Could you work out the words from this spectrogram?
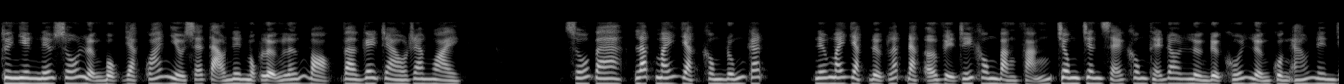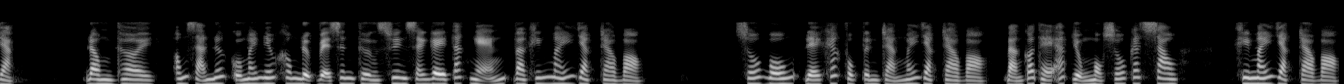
Tuy nhiên nếu số lượng bột giặt quá nhiều sẽ tạo nên một lượng lớn bọt và gây trào ra ngoài. Số 3. Lắp máy giặt không đúng cách. Nếu máy giặt được lắp đặt ở vị trí không bằng phẳng, trông trên sẽ không thể đo lường được khối lượng quần áo nên giặt. Đồng thời, ống xả nước của máy nếu không được vệ sinh thường xuyên sẽ gây tắc nghẽn và khiến máy giặt trào bọt. Số 4. Để khắc phục tình trạng máy giặt trào bọt, bạn có thể áp dụng một số cách sau. Khi máy giặt trào bọt,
